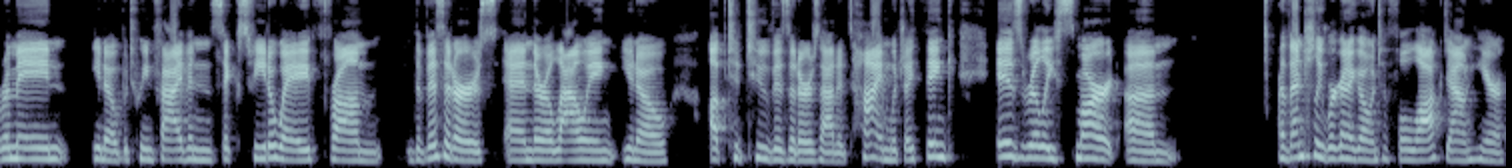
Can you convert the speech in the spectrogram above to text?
remain you know between five and six feet away from the visitors and they're allowing, you know, up to two visitors at a time, which I think is really smart. Um, eventually, we're going to go into full lockdown here,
